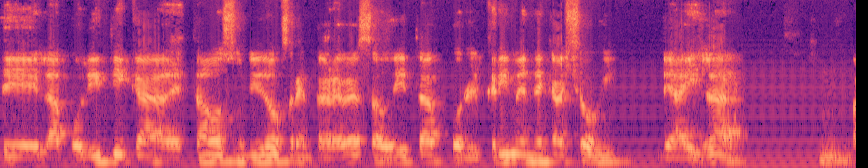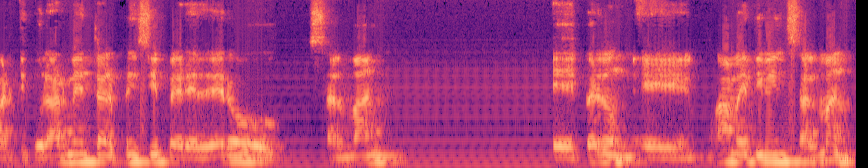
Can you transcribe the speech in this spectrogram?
de la política de Estados Unidos frente a Arabia Saudita por el crimen de Khashoggi de aislar, particularmente al príncipe heredero Salman, eh, perdón, eh, Mohammed bin Salman.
